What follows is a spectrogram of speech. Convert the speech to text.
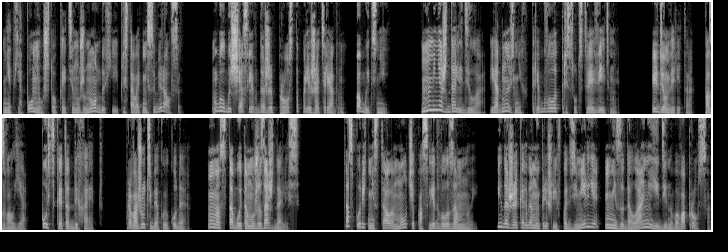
Нет, я помнил, что Кэти нужен отдых и приставать не собирался. Был бы счастлив даже просто полежать рядом, побыть с ней. Но меня ждали дела, и одно из них требовало присутствия ведьмы. «Идем, Верита», — позвал я. «Пусть Кэт отдыхает. Провожу тебя кое-куда. Нас с тобой там уже заждались». Та спорить не стала, молча последовала за мной. И даже когда мы пришли в подземелье, не задала ни единого вопроса.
